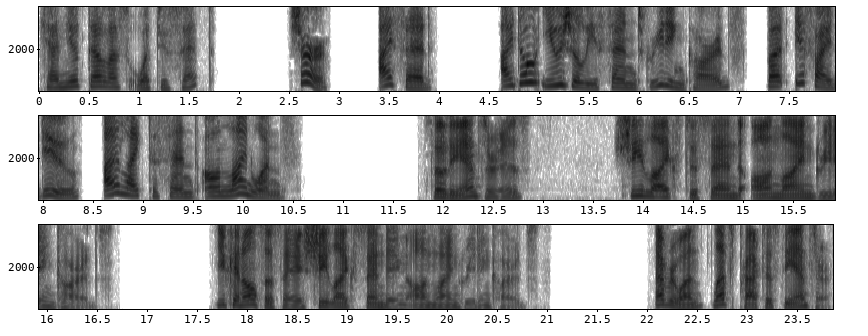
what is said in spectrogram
can you tell us what you said? Sure. I said, I don't usually send greeting cards, but if I do, I like to send online ones. So the answer is she likes to send online greeting cards. You can also say she likes sending online greeting cards. Everyone, let's practice the answer.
